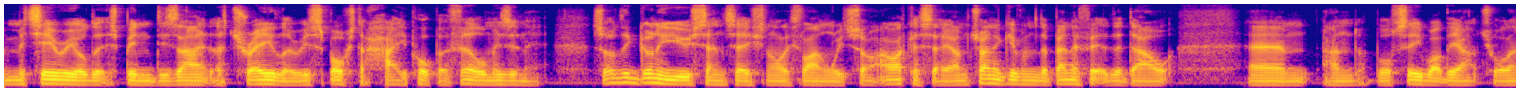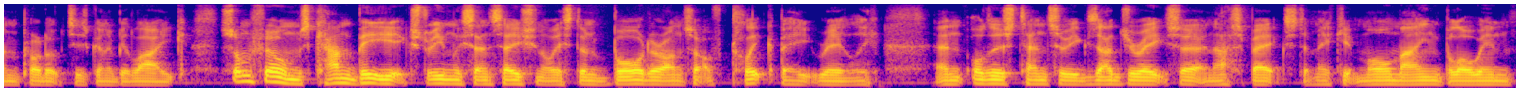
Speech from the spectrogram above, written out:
material that's been designed, a trailer is supposed to hype up a film, isn't it? So they're going to use sensationalist language. So, like I say, I'm trying to give them the benefit of the doubt um, and we'll see what the actual end product is going to be like. Some films can be extremely sensationalist and border on sort of clickbait, really, and others tend to exaggerate certain aspects to make it more mind blowing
